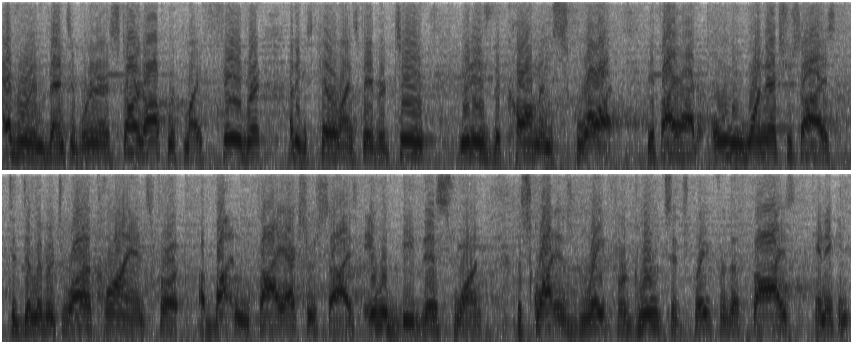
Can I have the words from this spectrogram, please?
ever invented. We're going to start off with my favorite. I think it's Caroline's favorite too. It is the common squat if I had only one exercise to deliver to our clients for a butt and thigh exercise, it would be this one. The squat is great for glutes, it's great for the thighs, and it can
